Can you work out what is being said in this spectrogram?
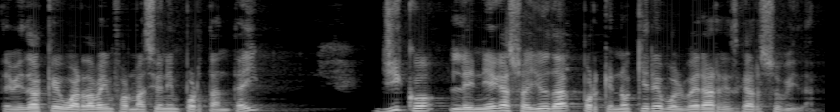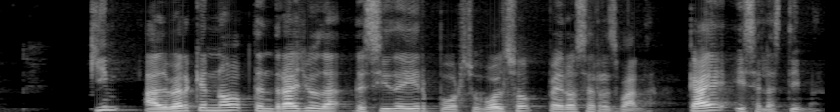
debido a que guardaba información importante ahí. Jiko le niega su ayuda porque no quiere volver a arriesgar su vida. Kim, al ver que no obtendrá ayuda, decide ir por su bolso, pero se resbala, cae y se lastima.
